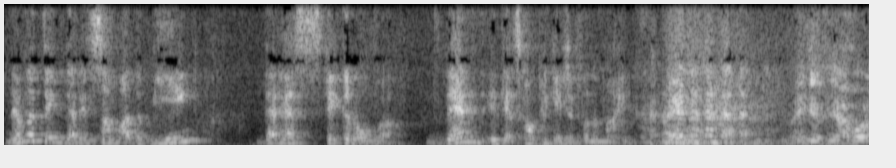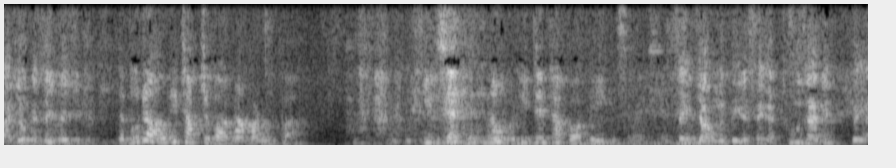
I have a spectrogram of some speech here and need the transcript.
Never think that it's some other being that has taken over. Then it gets complicated for the mind, right? right? The Buddha only talked about Namarupa He said no, he didn't talk about beings. Right? စိတ်ကြောင့်မသိတယ်စိတ်ကထူးဆန်းတယ်စိတ်က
